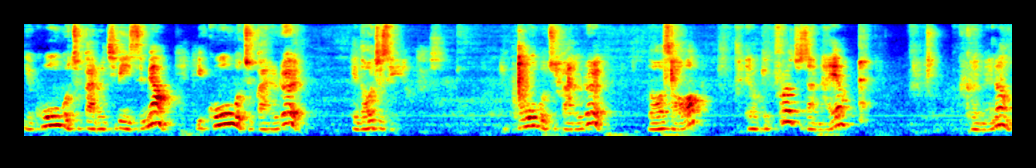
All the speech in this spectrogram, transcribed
이 고운 고춧가루 집에 있으면 이 고운 고춧가루를 넣어주세요. 고운 고춧가루를 넣어서 이렇게 풀어주잖아요. 그러면은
